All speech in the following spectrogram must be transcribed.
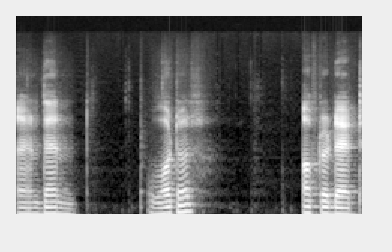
and then water. After that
